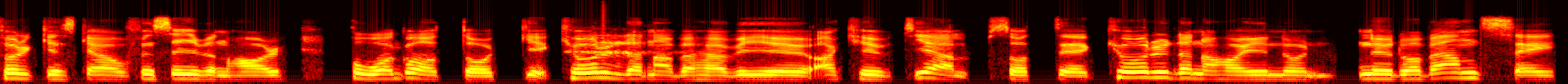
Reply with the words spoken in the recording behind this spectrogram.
turkiska offensiven har pågått och kurderna behöver ju akut hjälp. Så att eh, kurderna har ju nu, då vänt sig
